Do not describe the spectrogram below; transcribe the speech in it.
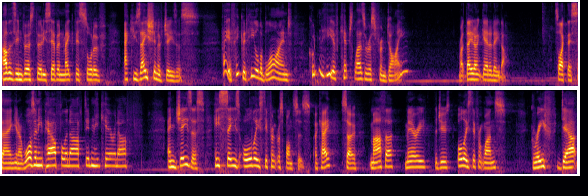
Others in verse 37 make this sort of accusation of Jesus. Hey, if he could heal the blind, couldn't he have kept Lazarus from dying? Right? They don't get it either. It's like they're saying, you know, wasn't he powerful enough? Didn't he care enough? And Jesus, he sees all these different responses, okay? So Martha, Mary, the Jews, all these different ones grief, doubt,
